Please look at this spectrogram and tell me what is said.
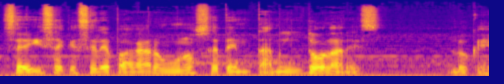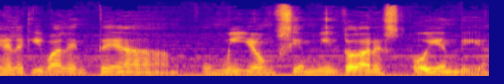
Se dice que se le pagaron unos 70 mil dólares, lo que es el equivalente a un millón cien mil dólares hoy en día.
